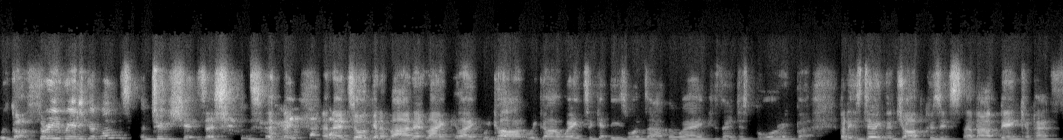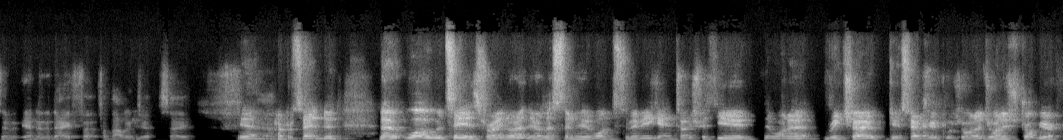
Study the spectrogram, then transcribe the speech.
we've got three really good ones and two shit sessions, and, they, and they're talking about it like like we can't we can't wait to get these ones out of the way because they're just boring but but it's doing the job because it's about being competitive at the end of the day for, for Ballinger. So yeah, hundred percent, dude. Now, what I would say is for anyone out there listening who wants to maybe get in touch with you, they want to reach out, get started to your coach. You want to, do you want to just drop your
